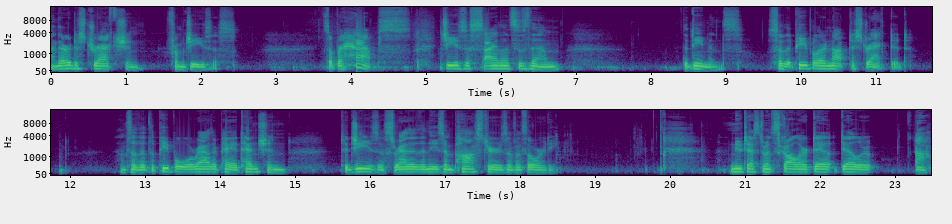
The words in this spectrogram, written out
and they're a distraction from Jesus. So perhaps Jesus silences them, the demons, so that people are not distracted, and so that the people will rather pay attention to Jesus rather than these imposters of authority. New Testament scholar Dale, ah,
